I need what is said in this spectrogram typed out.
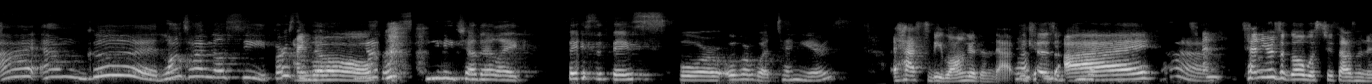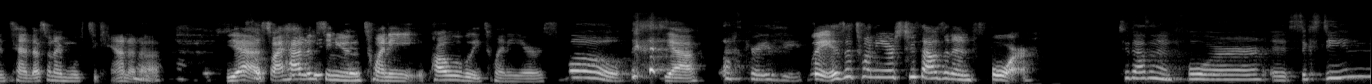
I am good. Long time no see. First of all, we haven't seen each other like face to face for over what, 10 years? It has to be longer than that It because be. I Yeah. 10, 10 years ago was 2010. That's when I moved to Canada. Oh, yeah, so I haven't seen you in 20, probably 20 years. Whoa, Yeah. that's crazy. Wait, is it 20 years? 2004. 2004, it's 16 years?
